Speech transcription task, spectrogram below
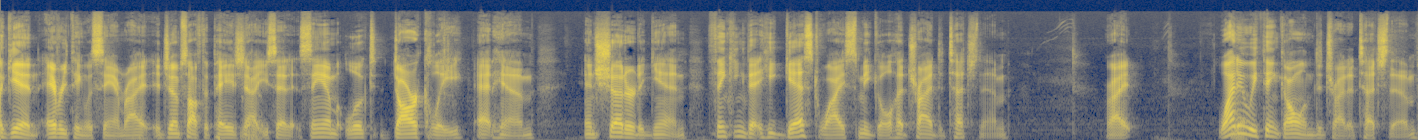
again. Everything was Sam, right? It jumps off the page now. You said it. Sam looked darkly at him and shuddered again, thinking that he guessed why Smeagol had tried to touch them. Right? Why do we think Gollum did try to touch them?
